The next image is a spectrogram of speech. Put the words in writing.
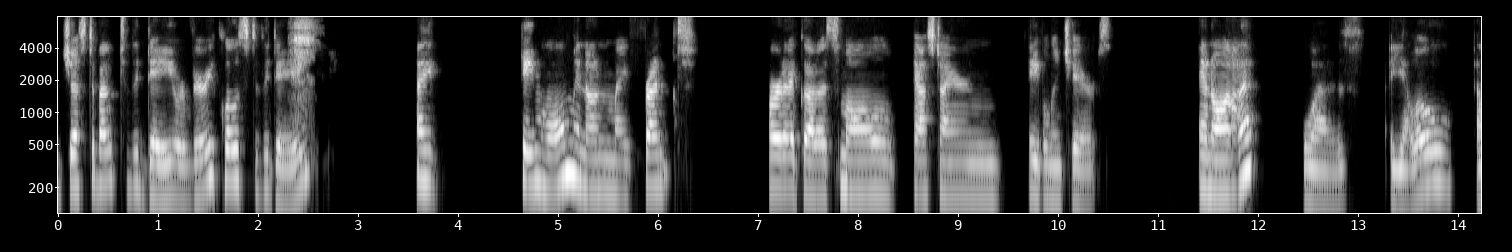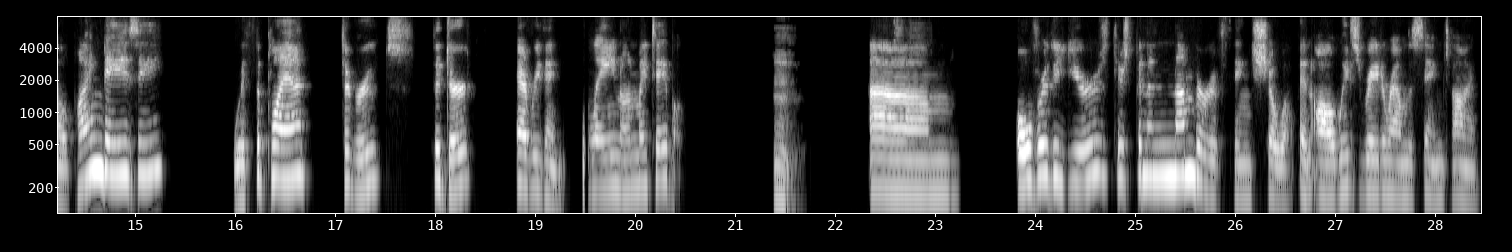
just about to the day or very close to the day, I came home and on my front part, I've got a small cast iron table and chairs. And on it was a yellow alpine daisy with the plant, the roots, the dirt, everything laying on my table. Hmm. Um, over the years, there's been a number of things show up and always right around the same time.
